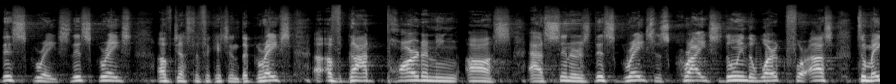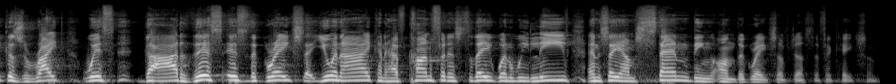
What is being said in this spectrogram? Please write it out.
This grace, this grace of justification, the grace uh, of God pardoning us as sinners. This grace is Christ doing the work for us to make us right with God. This is the grace that you and I can have confidence today when we leave and say, I'm standing on the grace of justification.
